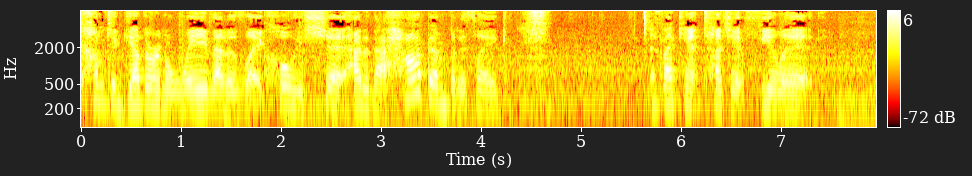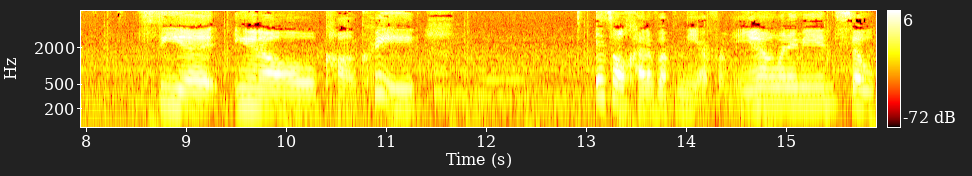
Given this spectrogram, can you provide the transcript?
come together in a way that is like, holy shit, how did that happen? But it's like, if I can't touch it, feel it, see it, you know, concrete, it's all kind of up in the air for me. You know what I mean? So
